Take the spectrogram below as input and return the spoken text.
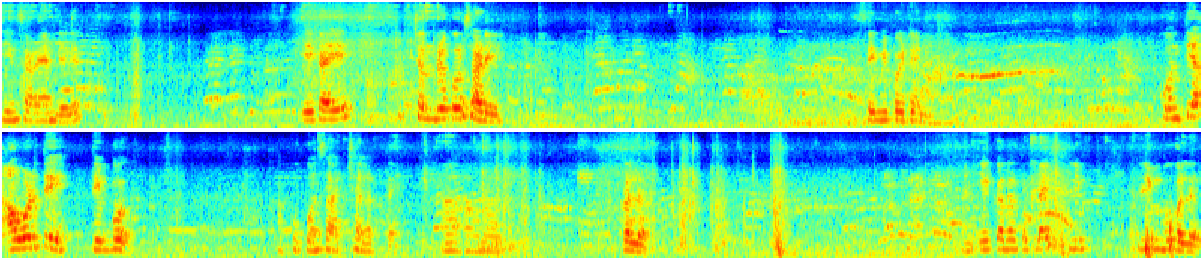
तीन साड्या आणलेल्या आहेत. एक आहे चंद्रकोर साडी. सेमी पैठणी कोणती आवडते ते बघ. आपको कौन सा अच्छा लगता है? हाँ हाँ हाँ। कलर आणि एक कलर कुठला आहे लिं- लिंबू कलर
